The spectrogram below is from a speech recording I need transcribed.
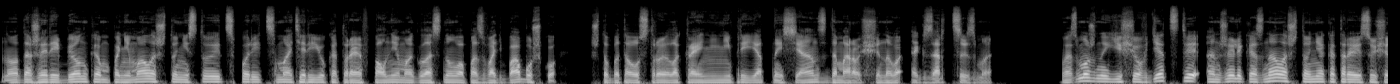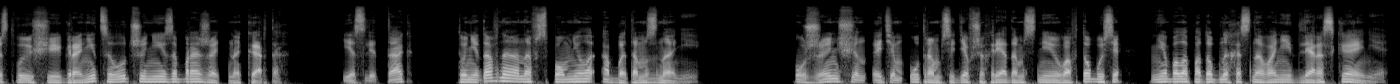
но даже ребенком понимала, что не стоит спорить с матерью, которая вполне могла снова позвать бабушку, чтобы та устроила крайне неприятный сеанс доморощенного экзорцизма. Возможно, еще в детстве Анжелика знала, что некоторые существующие границы лучше не изображать на картах. Если так, то недавно она вспомнила об этом знании. у женщин, этим утром сидевших рядом с нею в автобусе, не было подобных оснований для раскаяния.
